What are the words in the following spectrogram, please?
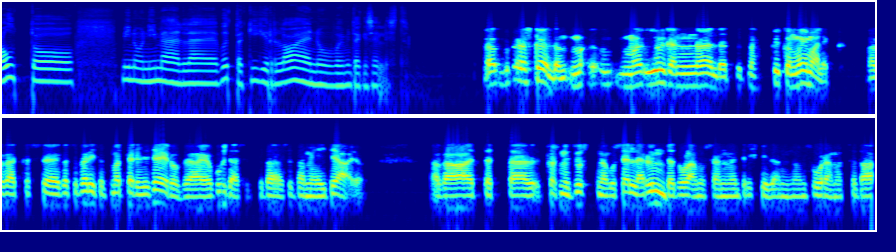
auto minu nimele, võtta kiirlaenu või midagi sellist? raske öelda, ma julgen öelda, et, et noh, kõik on võimalik, aga et kas see, kas see päriselt materialiseerub ja, ja kuidas, et seda, seda me ei tea ju. Aga et, et kas nüüd just nagu selle ründe tulemusel need riskid on, on suuremad, seda,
